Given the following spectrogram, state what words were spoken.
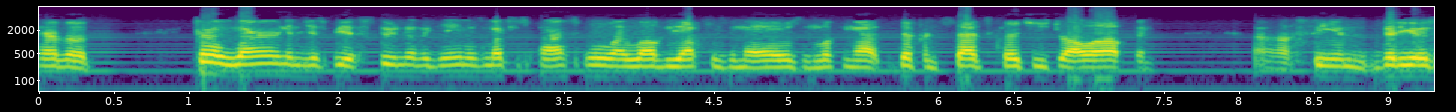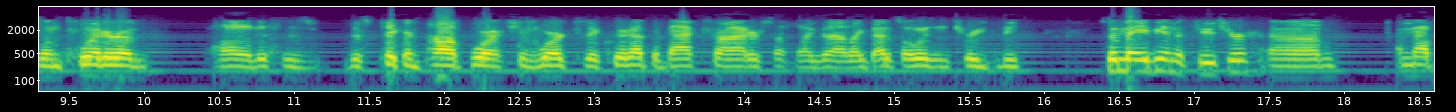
have a try to learn and just be a student of the game as much as possible. I love the X's and O's and looking at different sets coaches draw up and uh, seeing videos on Twitter of, hey, this is this pick and pop work should work they cleared out the backside or something like that. Like that's always intrigued me. So maybe in the future, um, I'm not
